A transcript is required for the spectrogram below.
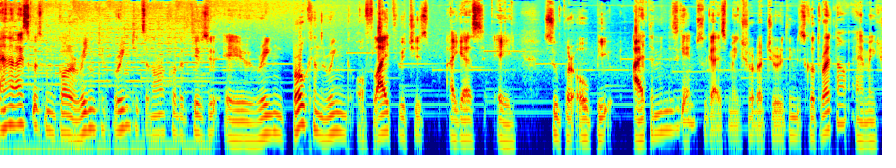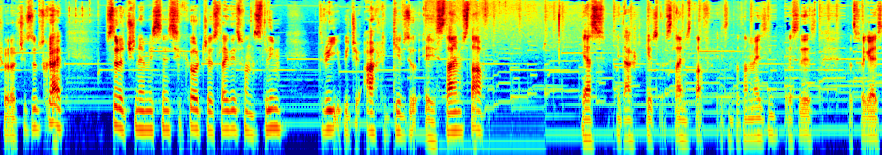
And the next code is going to call ring ring it's another code that gives you a ring broken ring of light which is i guess a super op item in this game. So guys make sure that you redeem this code right now and make sure that you subscribe so that you never miss any code just like this one slim 3 which actually gives you a slime stuff. Yes it actually gives you a slime stuff. Isn't that amazing? Yes it is. That's why guys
